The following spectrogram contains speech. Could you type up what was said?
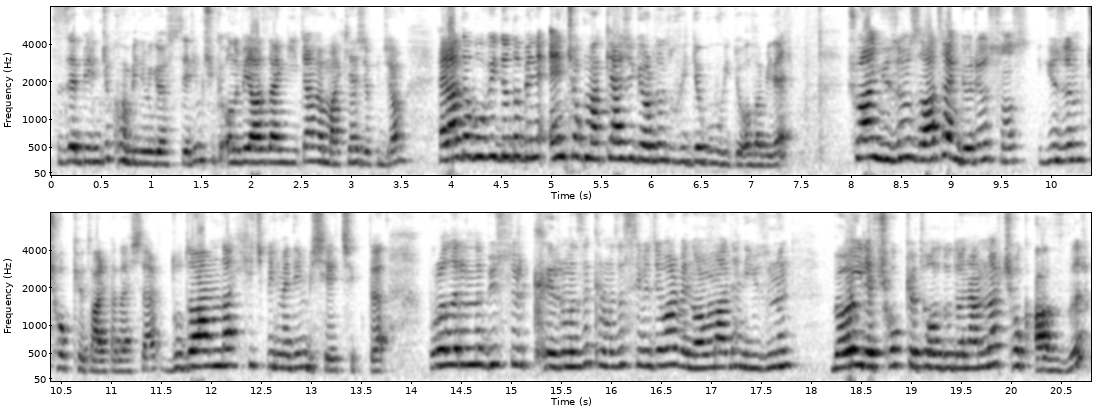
size birinci kombinimi göstereyim. Çünkü onu birazdan giyeceğim ve makyaj yapacağım. Herhalde bu videoda beni en çok makyajlı gördüğünüz video bu video olabilir. Şu an yüzümü zaten görüyorsunuz. Yüzüm çok kötü arkadaşlar. Dudağımda hiç bilmediğim bir şey çıktı. Buralarımda bir sürü kırmızı kırmızı sivilce var ve normalde hani yüzümün böyle çok kötü olduğu dönemler çok azdır.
